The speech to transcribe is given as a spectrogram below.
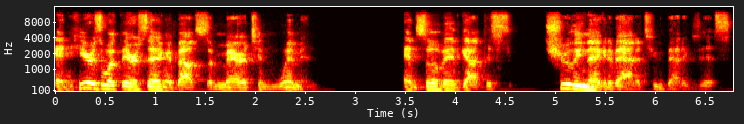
And here's what they're saying about Samaritan women. And so they've got this truly negative attitude that exists.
